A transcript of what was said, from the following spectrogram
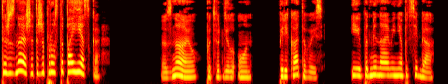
«Ты же знаешь, это же просто поездка!» «Знаю», — подтвердил он, перекатываясь и подминая меня под себя,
